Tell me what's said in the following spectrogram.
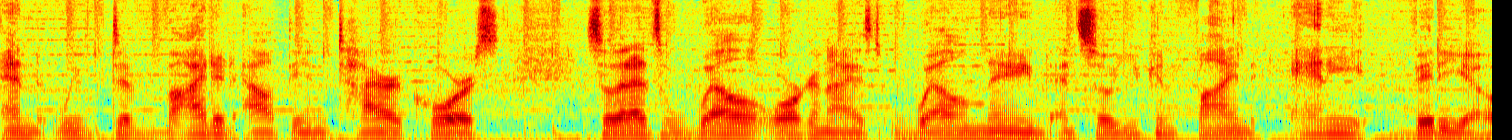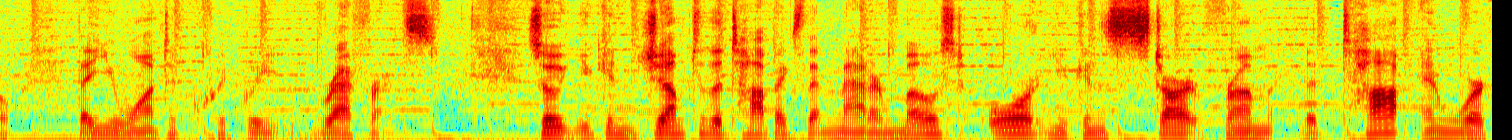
and we've divided out the entire course so that it's well organized, well named, and so you can find any video that you want to quickly reference. So you can jump to the topics that matter most, or you can start from the top and work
